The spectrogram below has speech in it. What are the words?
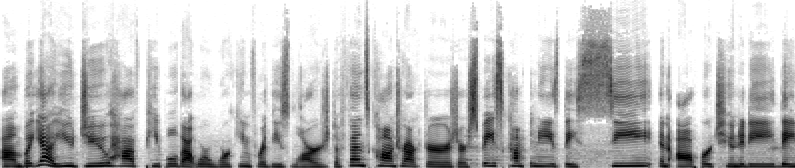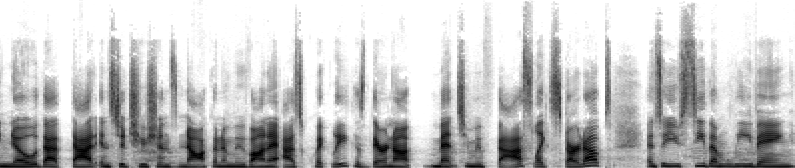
Um, but yeah, you do have people that were working for these large defense contractors or space companies. They see an opportunity. They know that that institution's not going to move on it as quickly because they're not meant to move fast like startups. And so you see them leaving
